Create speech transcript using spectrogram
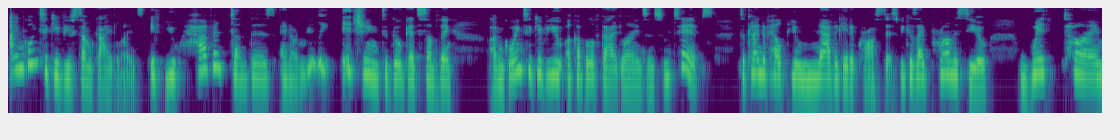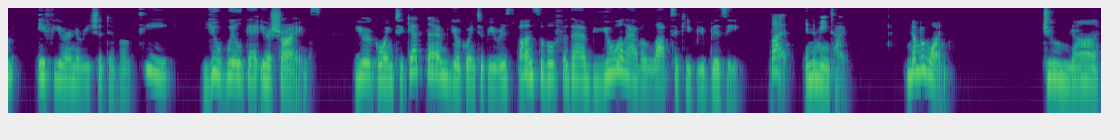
I'm going to give you some guidelines. If you haven't done this and are really itching to go get something, I'm going to give you a couple of guidelines and some tips to kind of help you navigate across this because I promise you, with time, if you're an Orisha devotee, you will get your shrines. You're going to get them. You're going to be responsible for them. You will have a lot to keep you busy. But in the meantime, number one, do not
